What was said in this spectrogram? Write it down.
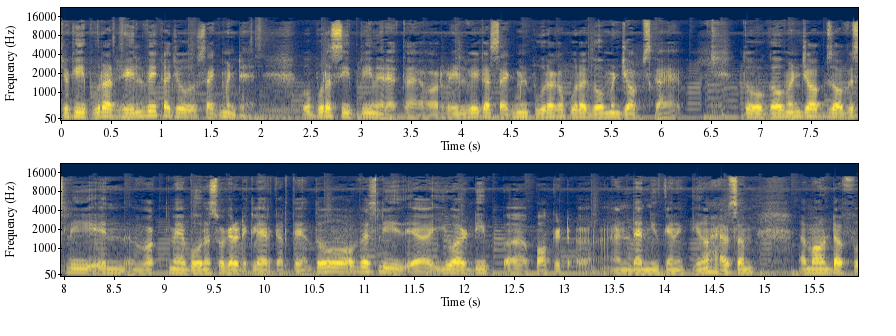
क्योंकि पूरा रेलवे का जो सेगमेंट है, वो पूरा सीपरी में रहता है और रेलवे का सेगमेंट पूरा का पूरा गवर्नमेंट जॉब्स का है। तो गवर्नमेंट जॉब्स ऑब्वियसली इन वक्त में बोनस वगैरह डिक्लेयर करते हैं तो obviously you are deep pocket and then you can you know have some amount of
